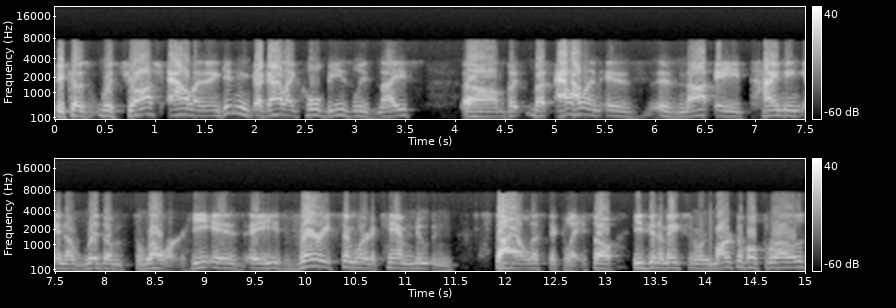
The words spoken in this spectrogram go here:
because with Josh Allen and getting a guy like Cole Beasley's nice, Um, but but Allen is is not a timing in a rhythm thrower. He is a, he's very similar to Cam Newton stylistically. So he's going to make some remarkable throws.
